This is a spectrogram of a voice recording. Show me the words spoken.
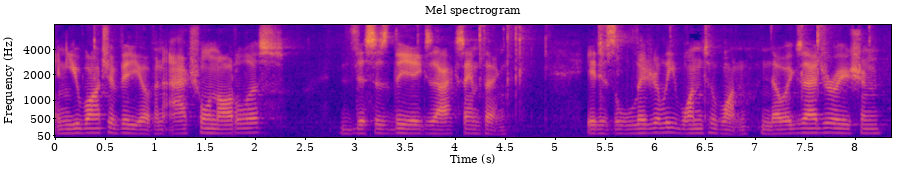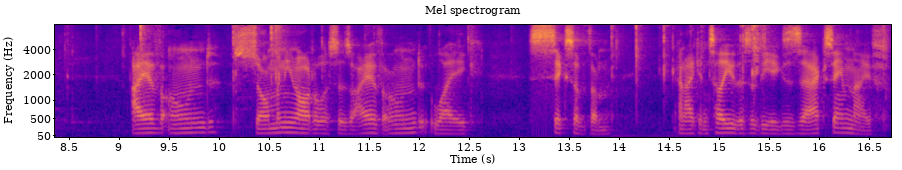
And you watch a video of an actual Nautilus, this is the exact same thing. It is literally one to one, no exaggeration. I have owned so many Nautiluses. I have owned like six of them. And I can tell you this is the exact same knife.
